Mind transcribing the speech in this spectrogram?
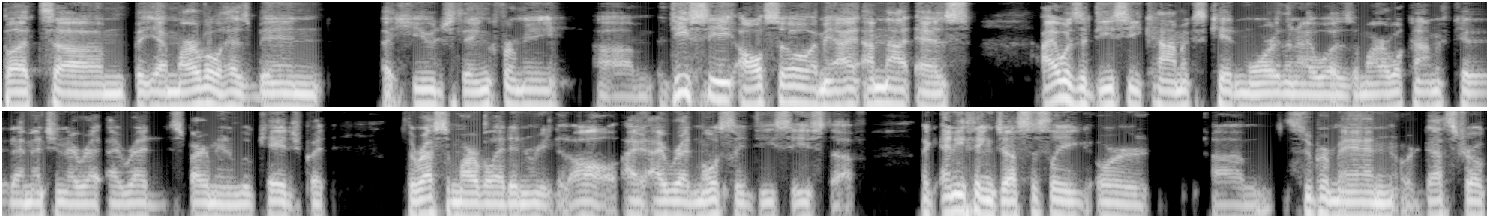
But um, but yeah, Marvel has been a huge thing for me. Um, DC also. I mean, I, I'm not as I was a DC Comics kid more than I was a Marvel Comics kid. I mentioned I read I read Spider-Man and Luke Cage, but the rest of Marvel I didn't read at all. I, I read mostly DC stuff, like anything Justice League or um, Superman or Deathstroke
